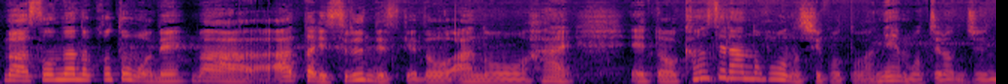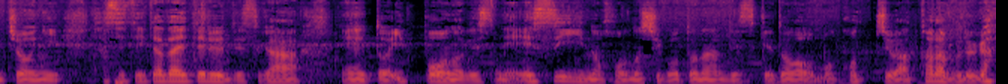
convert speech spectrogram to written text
まあ、そんなのこともね、まあ、あったりするんですけど、あの、はい。えっ、と、カウンセラーの方の仕事はね、もちろん順調にさせていただいてるんですが、えっ、と、一方のですね、SE の方の仕事なんですけど、もうこっちはトラブルが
